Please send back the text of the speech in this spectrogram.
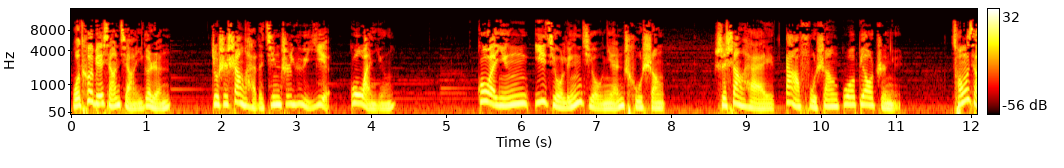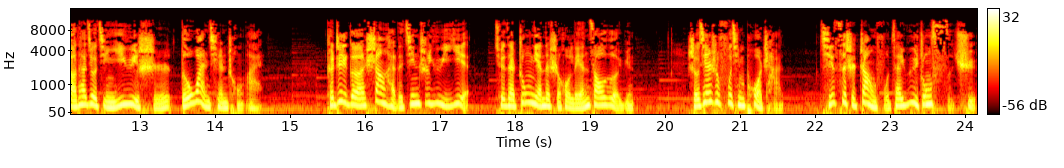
我特别想讲一个人，就是上海的金枝玉叶郭婉莹。郭婉莹一九零九年出生，是上海大富商郭彪之女。从小她就锦衣玉食，得万千宠爱。可这个上海的金枝玉叶，却在中年的时候连遭厄运。首先是父亲破产，其次是丈夫在狱中死去。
